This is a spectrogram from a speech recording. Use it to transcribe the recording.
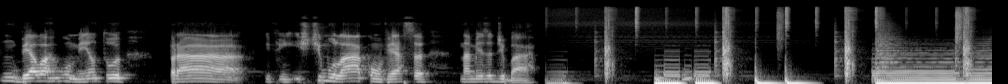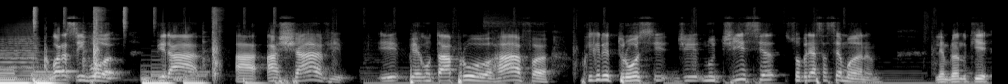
um belo argumento para, enfim, estimular a conversa na mesa de bar. Agora sim, vou virar a, a chave e perguntar para o Rafa o que, que ele trouxe de notícia sobre essa semana. Lembrando que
